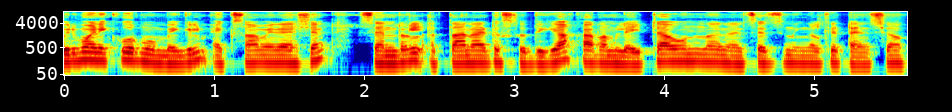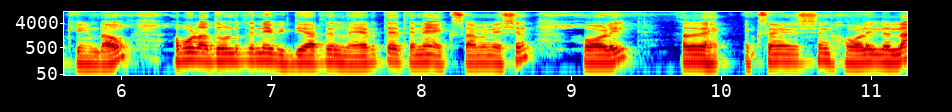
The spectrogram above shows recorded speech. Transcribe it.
ഒരു മണിക്കൂർ മുമ്പെങ്കിലും എക്സാമിനേഷൻ സെന്ററിൽ എത്താനായിട്ട് ശ്രദ്ധിക്കുക. കാരണം ലേറ്റ് ആവുന്നതിനനുസരിച്ച് നിങ്ങൾക്ക് ടെൻഷൻ ഒക്കെ ഉണ്ടാവും. അപ്പോൾ അതുകൊണ്ട് തന്നെ വിദ്യാർത്ഥികൾ നേരത്തെ തന്നെ എക്സാമിനേഷൻ ഹാളിൽ അതെ എക്സാമിനേഷൻ ഹാളിലല്ല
